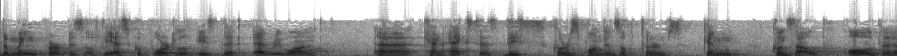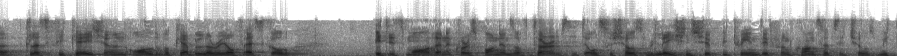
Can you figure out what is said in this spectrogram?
The main purpose of the ESCO portal is that everyone uh, can access this correspondence of terms, can consult all the classification, all the vocabulary of ESCO, it is more than a correspondence of terms. It also shows relationship between different concepts. It shows which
